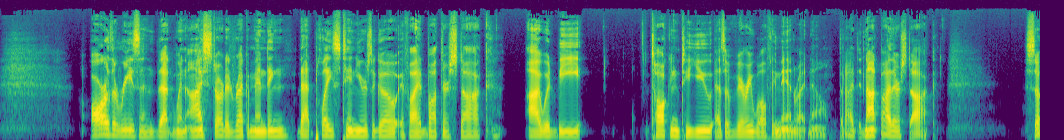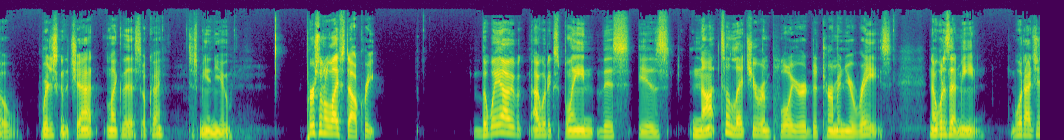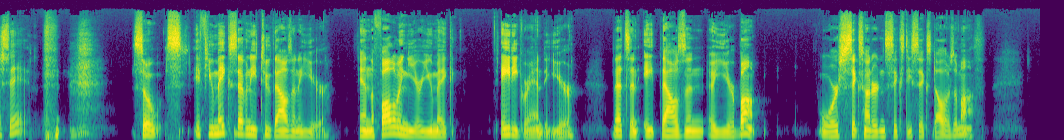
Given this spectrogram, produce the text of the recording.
are the reason that when I started recommending that place 10 years ago, if I had bought their stock, I would be talking to you as a very wealthy man right now. But I did not buy their stock. So we're just going to chat like this, okay? Just me and you. Personal lifestyle creep. The way I, I would explain this is not to let your employer determine your raise. Now, what does that mean? What I just said. so, if you make 72,000 a year and the following year you make 80 grand a year, that's an 8,000 a year bump or $666 a month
